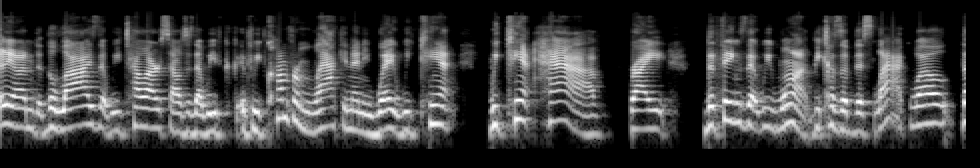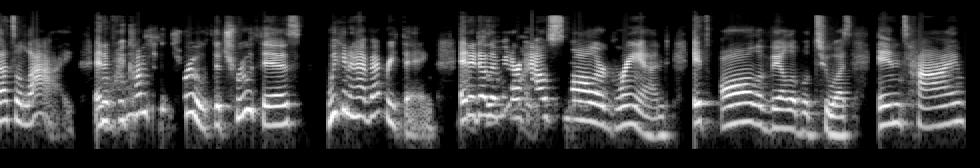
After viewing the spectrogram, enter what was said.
and the lies that we tell ourselves is that we've if we come from lack in any way we can't we can't have right the things that we want because of this lack. Well that's a lie. And if we come to the truth the truth is we can have everything. And it doesn't matter how small or grand it's all available to us in time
